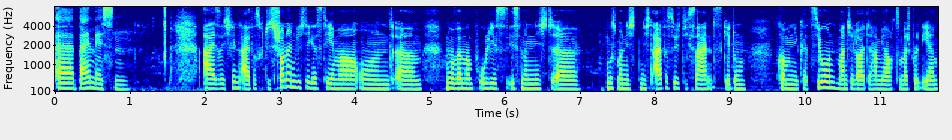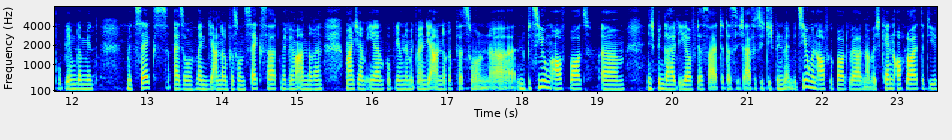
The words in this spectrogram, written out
äh, beimessen? Also ich finde Eifersucht ist schon ein wichtiges Thema und ähm, nur wenn man poly ist, ist man nicht äh, muss man nicht, nicht eifersüchtig sein. Es geht um Kommunikation. Manche Leute haben ja auch zum Beispiel eher ein Problem damit mit Sex, also wenn die andere Person Sex hat mit wem anderen. Manche haben eher ein Problem damit, wenn die andere Person äh, eine Beziehung aufbaut. Ähm, ich bin da halt eher auf der Seite, dass ich eifersüchtig bin, wenn Beziehungen aufgebaut werden. Aber ich kenne auch Leute, die,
